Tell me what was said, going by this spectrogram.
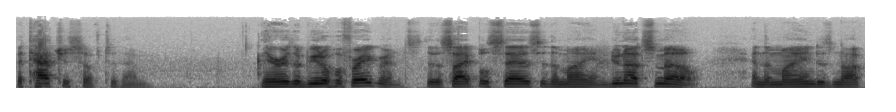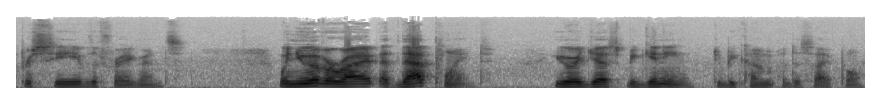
attach itself to them. There is a beautiful fragrance. The disciple says to the mind, Do not smell, and the mind does not perceive the fragrance. When you have arrived at that point, you are just beginning to become a disciple.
